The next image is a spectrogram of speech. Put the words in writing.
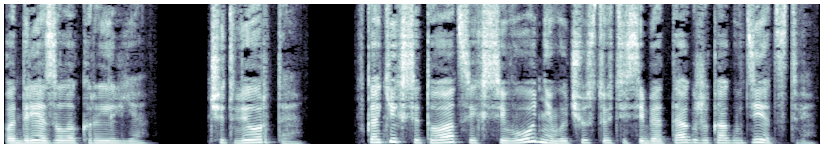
подрезало крылья? Четвертое. В каких ситуациях сегодня вы чувствуете себя так же, как в детстве?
